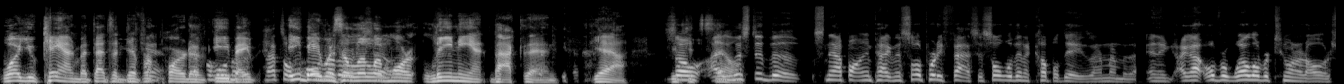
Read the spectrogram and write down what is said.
well, you can, but that's a You different part of That's a eBay. a eBay was a little show. more lenient back then. Yeah. you So I listed the Snap-on Impact, and it sold pretty fast. It sold within a couple days. I remember that, and it, I got over well over two hundred dollars.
